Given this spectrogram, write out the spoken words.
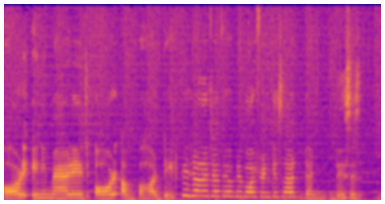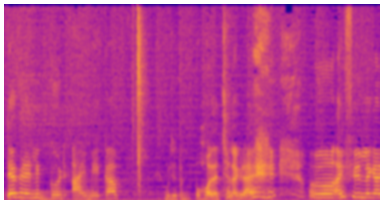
और एनी मैरिज और अब बाहर डेट पे जाना चाहते हो अपने बॉयफ्रेंड के साथ then this is definitely good eye makeup मुझे तो बहुत अच्छा लग रहा है। I feel like I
